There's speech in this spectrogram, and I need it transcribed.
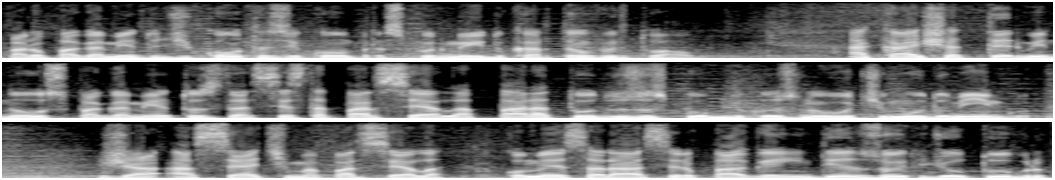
para o pagamento de contas e compras por meio do cartão virtual. A Caixa terminou os pagamentos da sexta parcela para todos os públicos no último domingo. Já a sétima parcela começará a ser paga em 18 de outubro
